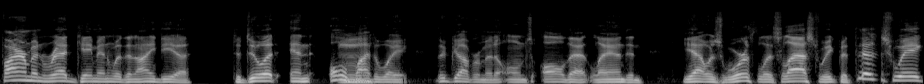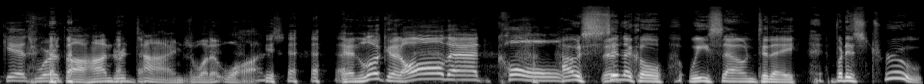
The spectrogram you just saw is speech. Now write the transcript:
fireman Red came in with an idea to do it, and oh Mm. by the way, the government owns all that land and." Yeah, it was worthless last week, but this week it's worth a hundred times what it was. And look at all that coal. How cynical we sound today, but it's true.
